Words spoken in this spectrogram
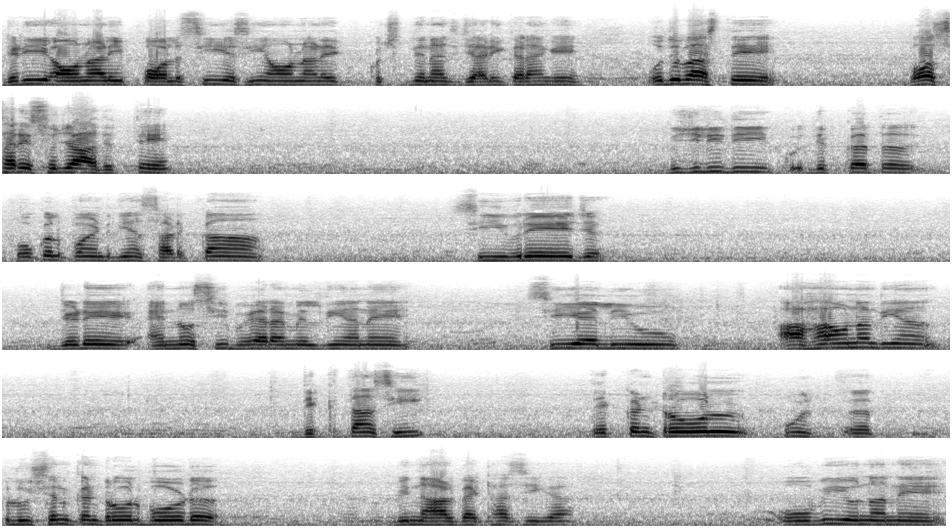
ਜਿਹੜੀ ਆਉਣ ਵਾਲੀ ਪਾਲਿਸੀ ਅਸੀਂ ਆਉਣ ਵਾਲੇ ਕੁਝ ਦਿਨਾਂ 'ਚ ਜਾਰੀ ਕਰਾਂਗੇ। ਉਹਦੇ ਵਾਸਤੇ ਬਹੁਤ ਸਾਰੇ ਸੁਝਾਅ ਦਿੱਤੇ। ਬਿਜਲੀ ਦੀ ਕੋਈ ਦਿੱਕਤ, ਫੋਕਲ ਪੁਆਇੰਟ ਦੀਆਂ ਸੜਕਾਂ, ਸੀਵਰੇਜ, ਜਿਹੜੇ ਐਨਓਸੀ ਵਗੈਰਾ ਮਿਲਦੀਆਂ ਨੇ, ਸੀਐਲਯੂ, ਆਹਾ ਉਹਨਾਂ ਦੀਆਂ ਦਿੱਕਤਾਂ ਸੀ ਤੇ ਕੰਟਰੋਲ ਪੋਲੂਸ਼ਨ ਕੰਟਰੋਲ ਬੋਰਡ ਵੀ ਨਾਲ ਬੈਠਾ ਸੀਗਾ। ਉਹ ਵੀ ਉਹਨਾਂ ਨੇ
